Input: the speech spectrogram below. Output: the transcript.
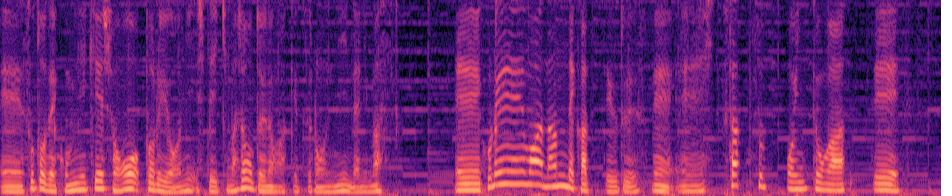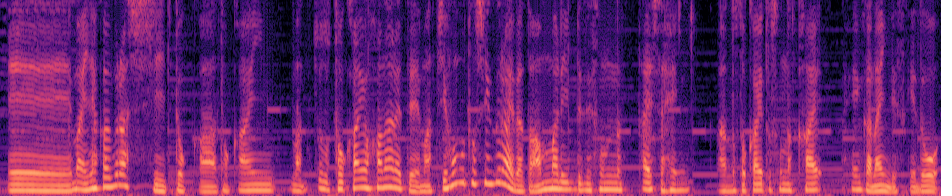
え、外でコミュニケーションを取るようにしていきましょうというのが結論になります。え、これはなんでかっていうとですね、えー、二つポイントがあって、えー、まあ、田舎暮らしとか都会、まあ、ちょっと都会を離れて、まあ、地方都市ぐらいだとあんまり別にそんな大した変、あの、都会とそんな変化ないんですけど、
